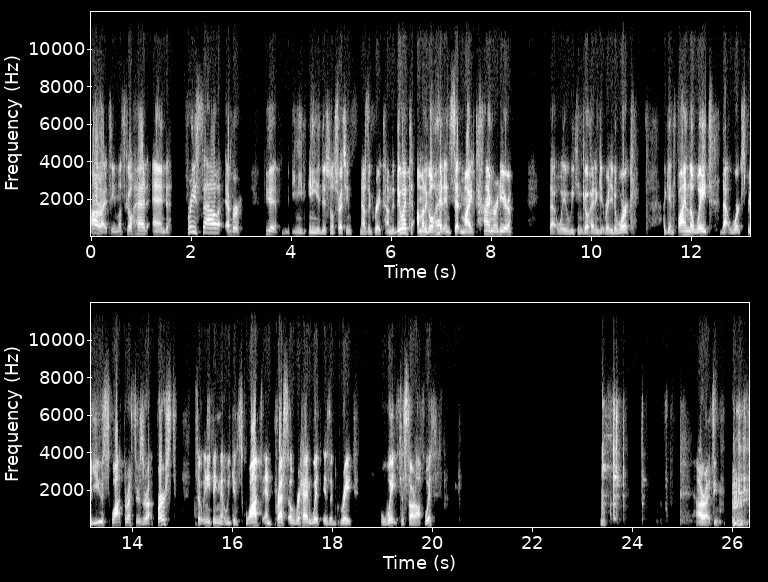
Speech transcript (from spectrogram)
All right, team, let's go ahead and freestyle. Ever, if you need any additional stretching, now's a great time to do it. I'm gonna go ahead and set my timer here. That way we can go ahead and get ready to work. Again, find the weight that works for you. Squat thrusters are up first. So anything that we can squat and press overhead with is a great weight to start off with. Hmm. All right, team.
